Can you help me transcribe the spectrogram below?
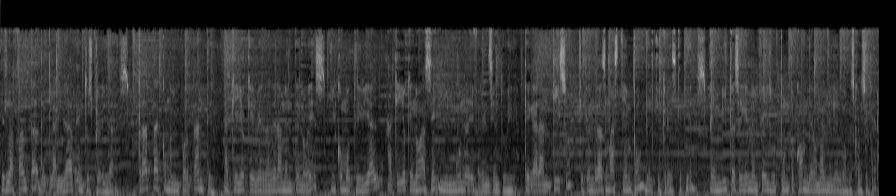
es la falta de claridad en tus prioridades. Trata como importante aquello que verdaderamente lo es y como trivial aquello que no hace ninguna diferencia en tu vida. Te garantizo que tendrás más tiempo del que crees que tienes. Te invito a seguirme en facebook.com diagonal Miguel Gómez Consejero.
